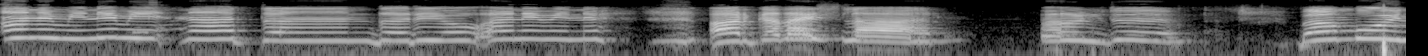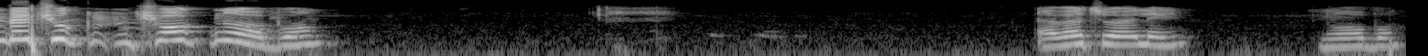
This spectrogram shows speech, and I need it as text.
Anemini mi nereden darıyor anemini. Arkadaşlar öldüm. Ben bu oyunda çok çok noobum. Evet öyleyim. Noobum.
